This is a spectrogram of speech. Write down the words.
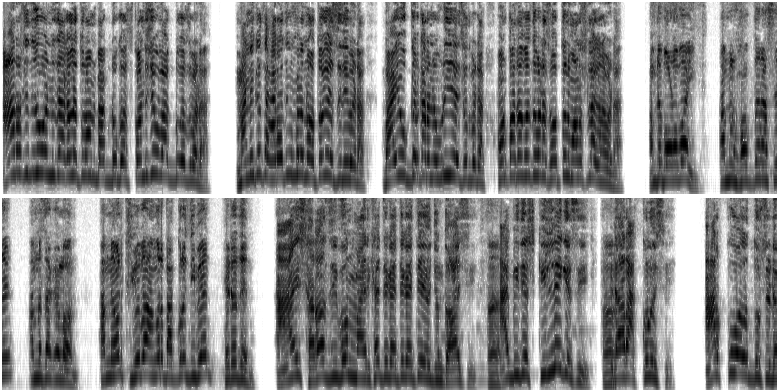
আরও যদি জোড়াইনি জাগালে তোর বাগ ডোগাস কন্ডিশন বাগ ডোগাস বেড়া মানে কাছে হারা দিন বেড়া নত হয়েছিলি বেড়া ভাই উগ্রের কারণে উড়িয়ে যাইছে বেড়া ওর কথা বলতে বেড়া সত্তর মানুষ লাগে না বেড়া আপনার বড় ভাই আপনার হকদার আছে লন। আপনি আমার কীভাবে আঙুর বাগ করে দিবেন দেন। আই সারা জীবন মায়ের খাইতে খাইতে খাইতে এই আইছি। হ্যাঁ। আই বিদেশ কিনলে গেছি হ্যাঁ। এটা আর আক্কল হয়েছে আর কোয়াল দোষ এটা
